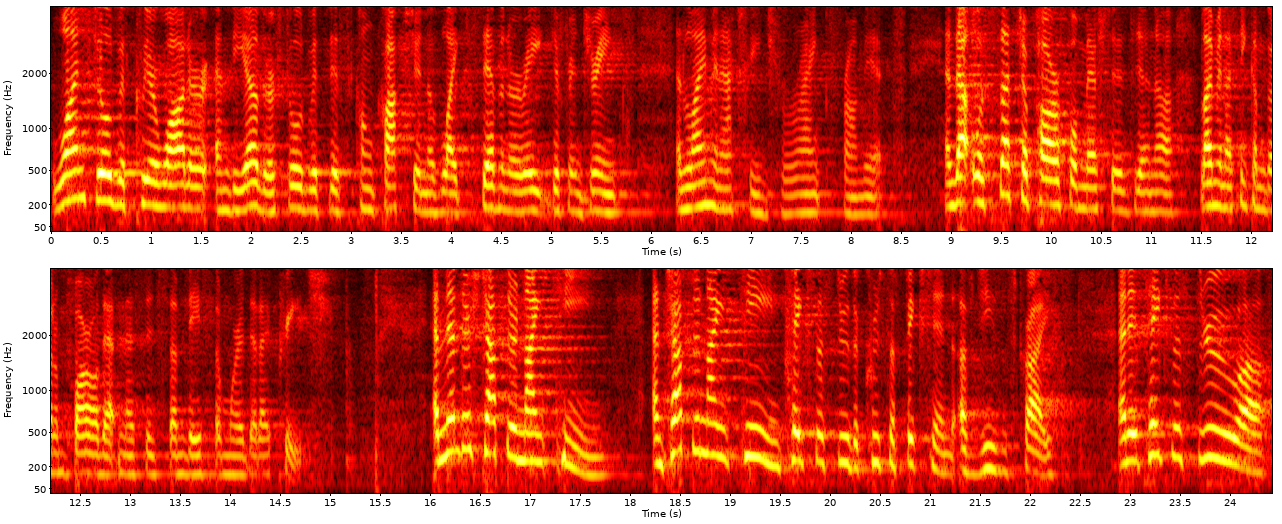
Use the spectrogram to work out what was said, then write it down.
one filled with clear water and the other filled with this concoction of like seven or eight different drinks. And Lyman actually drank from it. And that was such a powerful message. And uh, Lyman, I think I'm going to borrow that message someday somewhere that I preach. And then there's chapter 19. And chapter 19 takes us through the crucifixion of Jesus Christ. And it takes us through uh,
